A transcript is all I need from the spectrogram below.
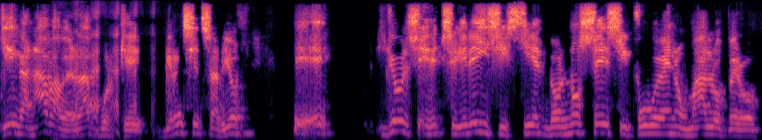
quién ganaba, ¿verdad? Porque gracias a Dios, eh, yo seguiré insistiendo, no sé si fue bueno o malo, pero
